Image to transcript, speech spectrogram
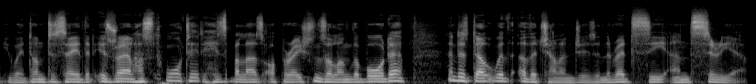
He went on to say that Israel has thwarted Hezbollah's operations along the border and has dealt with other challenges in the Red Sea and Syria.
